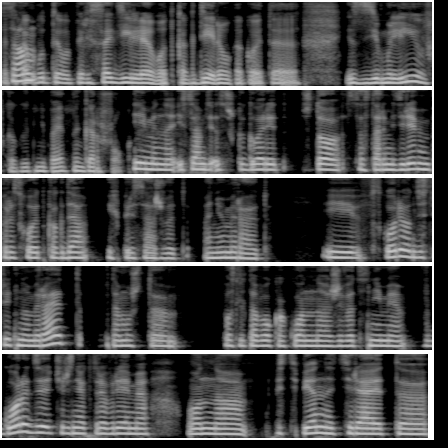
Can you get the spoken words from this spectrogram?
Это Сам... как будто его пересадили вот как дерево какое-то из земли в какой-то непонятный горшок. Именно. И сам дедушка говорит, что со старыми деревьями происходит, когда их пересаживают, они умирают. И вскоре он действительно умирает, потому что после того, как он живет с ними в городе, через некоторое время он э, постепенно теряет э,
